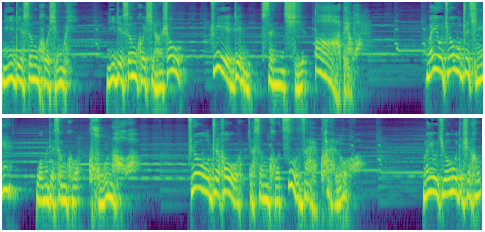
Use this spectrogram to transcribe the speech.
你的生活行为，你的生活享受，决定升起大变化。没有觉悟之前。我们的生活苦恼啊，觉悟之后，这生活自在快乐啊。没有觉悟的时候，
